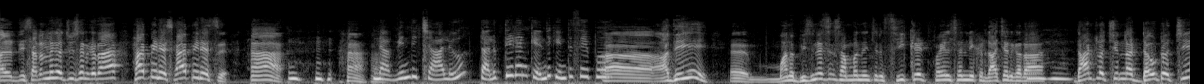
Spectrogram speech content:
అది సడన్గా చూశాను కదా. హ్యాపీనెస్ హ్యాపీనెస్ నవ్వింది చాలు. తలుపు తీయడానికి ఎందుకు ఇంతసేపు? అది మన బిజినెస్కి సంబంధించిన సీక్రెట్ ఫైల్స్ అన్ని ఇక్కడ దాచాను కదా. దాంట్లో చిన్న డౌట్ వచ్చి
